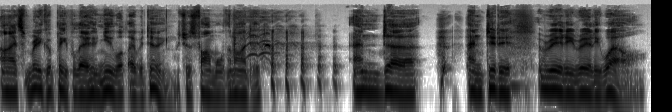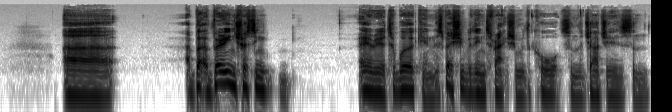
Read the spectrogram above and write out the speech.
I had some really good people there who knew what they were doing, which was far more than I did, and uh, and did it really, really well. Uh, but a very interesting area to work in, especially with interaction with the courts and the judges and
